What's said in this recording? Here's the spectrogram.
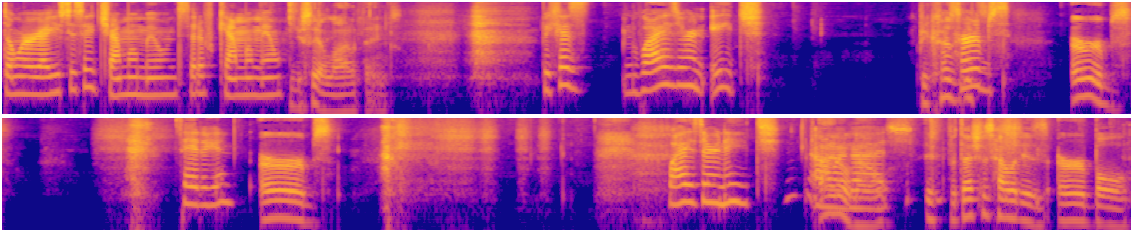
Don't worry, I used to say chamomile instead of chamomile. You say a lot of things. Because why is there an H? Because it's Herbs. herbs. Say it again. Herbs. Why is there an H? Oh I my don't gosh. know. It, but that's just how it is. Herbal.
